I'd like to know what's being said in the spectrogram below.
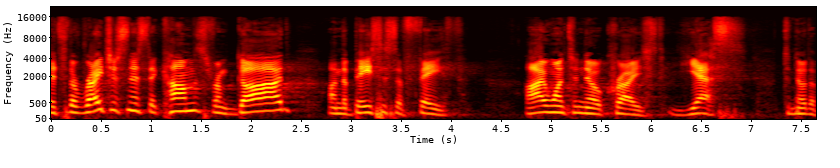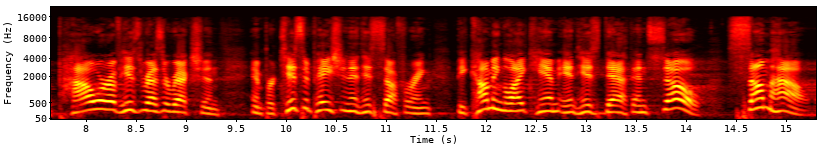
It's the righteousness that comes from God on the basis of faith. I want to know Christ, yes to know the power of his resurrection and participation in his suffering, becoming like him in his death, and so somehow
